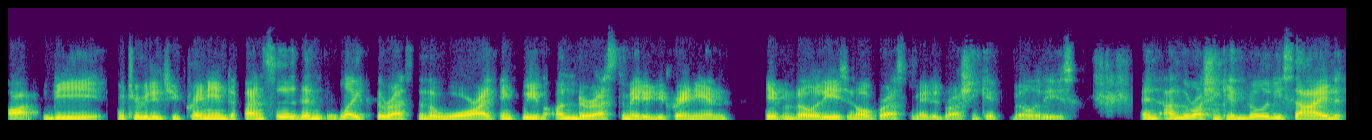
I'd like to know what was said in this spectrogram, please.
ought to be attributed to Ukrainian defenses. And like the rest of the war, I think we've underestimated Ukrainian capabilities and overestimated Russian capabilities. And on the Russian capability side,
